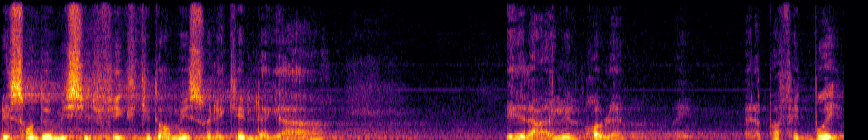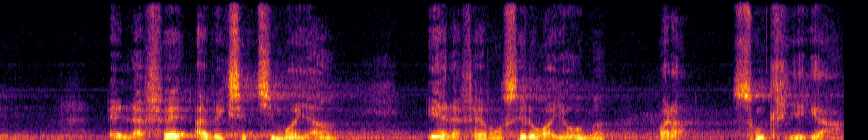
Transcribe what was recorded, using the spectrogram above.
les sans domicile fixe qui dormaient sur les quais de la gare. Et elle a réglé le problème. Elle n'a pas fait de bruit. Elle l'a fait avec ses petits moyens et elle a fait avancer le royaume, voilà, sans crier gare.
